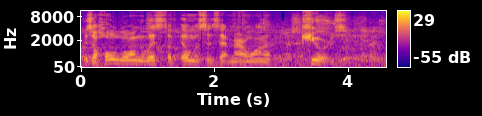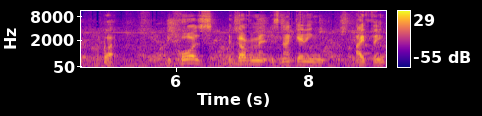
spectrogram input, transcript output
there's a whole long list of illnesses that marijuana cures, but because the government is not getting, I think,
